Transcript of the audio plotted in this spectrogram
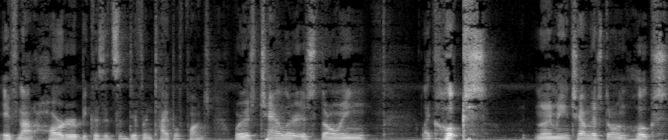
if not harder, because it's a different type of punch. Whereas Chandler is throwing like hooks. You know what I mean? Chandler's throwing hooks,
